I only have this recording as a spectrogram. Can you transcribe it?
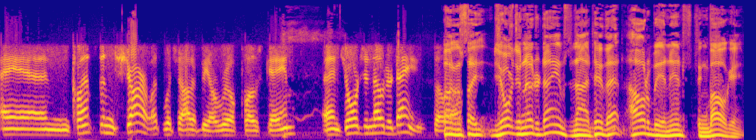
and Clemson Charlotte, which ought to be a real close game, and Georgia Notre Dame. So I uh, was going to say Georgia Notre Dame's tonight too. That ought to be an interesting ball game.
